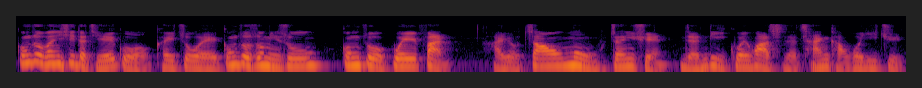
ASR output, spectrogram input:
工作分析的结果可以作为工作说明书、工作规范，还有招募甄选人力规划时的参考或依据。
